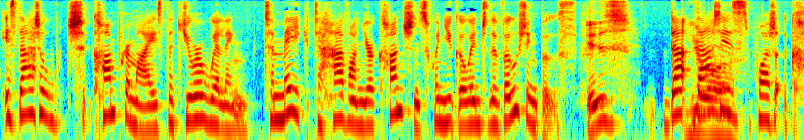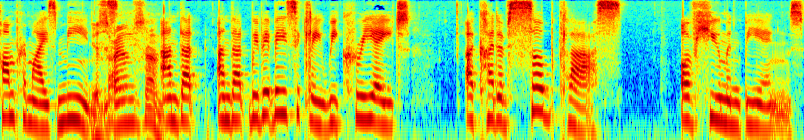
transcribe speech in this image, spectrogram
Is that a ch- compromise that you're willing to make to have on your conscience when you go into the voting booth? is That that is what a compromise means. Yes, I understand. And that and that we basically we create a kind of subclass of human beings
